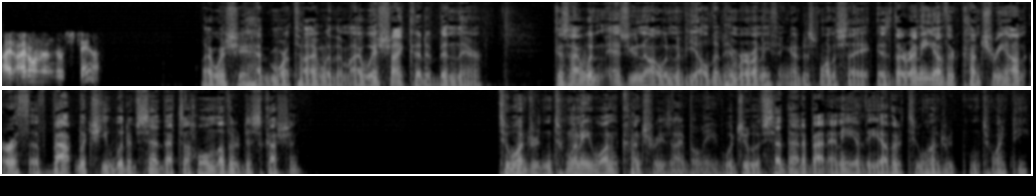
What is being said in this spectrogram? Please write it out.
I, I don't understand. I wish you had more time with him. I wish I could have been there. Because I wouldn't, as you know, I wouldn't have yelled at him or anything. I just want to say, is there any other country on earth about which you would have said that's a whole other discussion? 221 countries, I believe. Would you have said that about any of the other 220?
